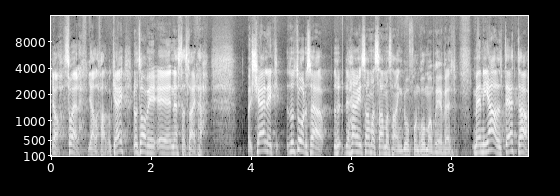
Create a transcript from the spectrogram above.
ja, så är det i alla fall. Okej, okay? då tar vi eh, nästa slide här. Kärlek, då står det så här, det här är i samma sammanhang då från Romarbrevet. Men i allt detta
